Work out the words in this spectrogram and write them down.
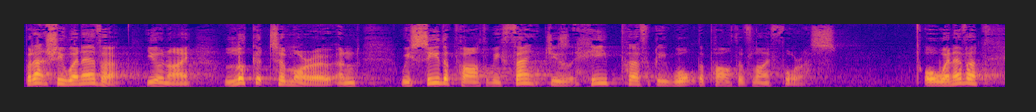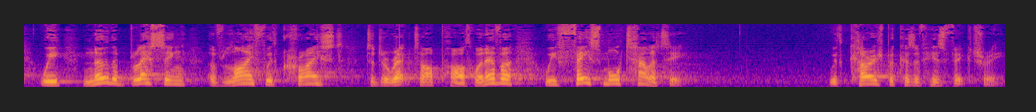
But actually, whenever you and I look at tomorrow and we see the path and we thank Jesus he perfectly walked the path of life for us, or whenever we know the blessing of life with Christ to direct our path, whenever we face mortality with courage because of his victory,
